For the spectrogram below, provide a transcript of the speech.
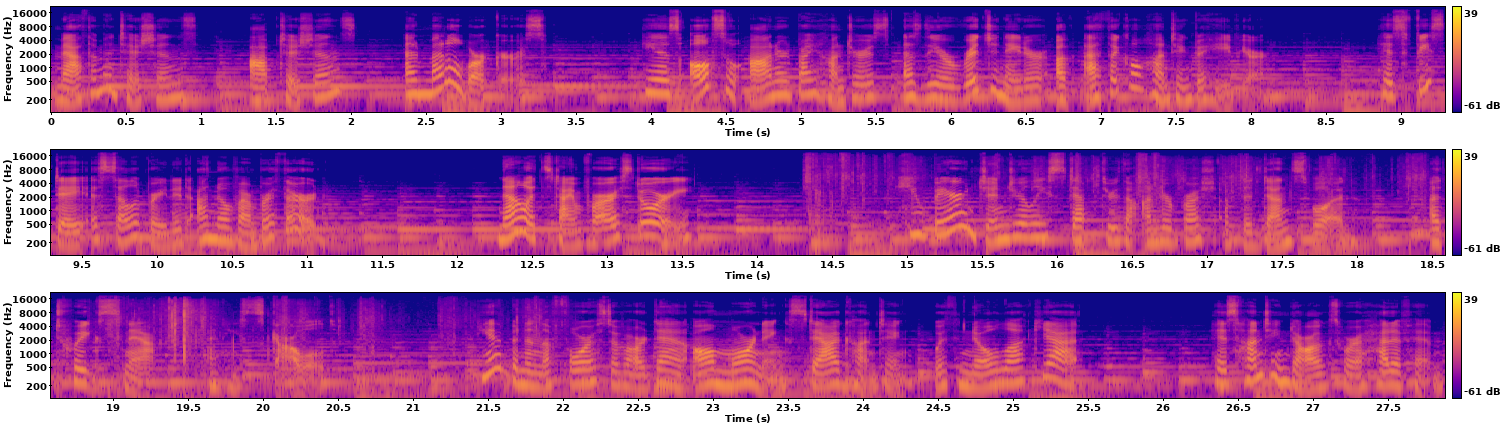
mathematicians, opticians, and metalworkers. He is also honored by hunters as the originator of ethical hunting behavior. His feast day is celebrated on November 3rd. Now it's time for our story. Hubert gingerly stepped through the underbrush of the dense wood. A twig snapped, and he scowled. He had been in the forest of Ardennes all morning stag hunting, with no luck yet. His hunting dogs were ahead of him,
